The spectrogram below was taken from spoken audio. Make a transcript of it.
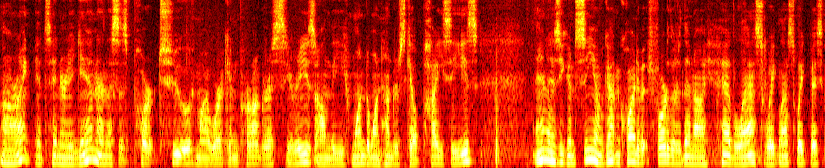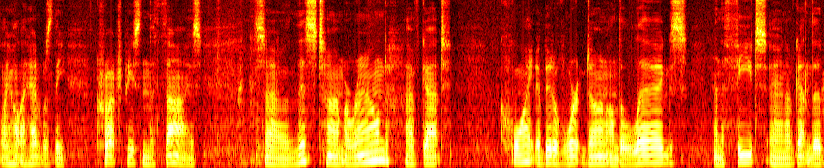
Alright, it's Henry again, and this is part two of my work in progress series on the 1 to 100 scale Pisces. And as you can see, I've gotten quite a bit further than I had last week. Last week, basically, all I had was the crotch piece and the thighs. So this time around, I've got quite a bit of work done on the legs and the feet, and I've gotten the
